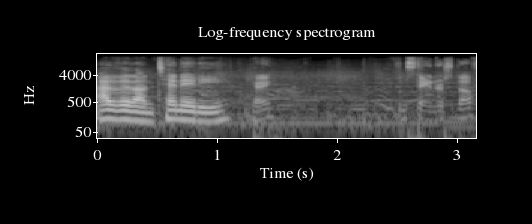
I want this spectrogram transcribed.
I have it on 1080. Okay. Some standard stuff.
